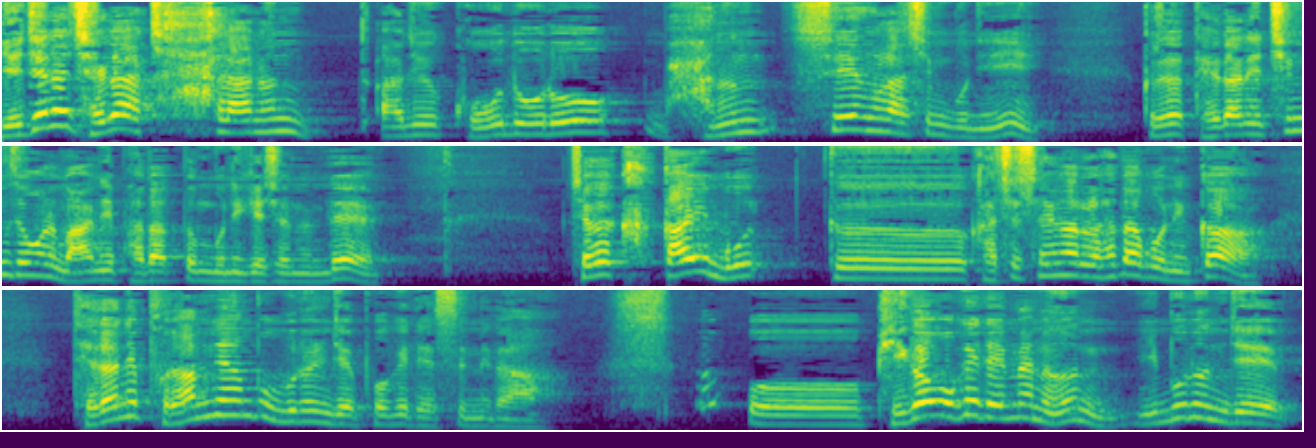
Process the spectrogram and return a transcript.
예전에 제가 잘 아는 아주 고도로 많은 수행을 하신 분이 그래서 대단히 칭송을 많이 받았던 분이 계셨는데 제가 가까이 뭐, 그 같이 생활을 하다 보니까 대단히 불합리한 부분을 이제 보게 됐습니다. 어, 비가 오게 되면은 이분은 이제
